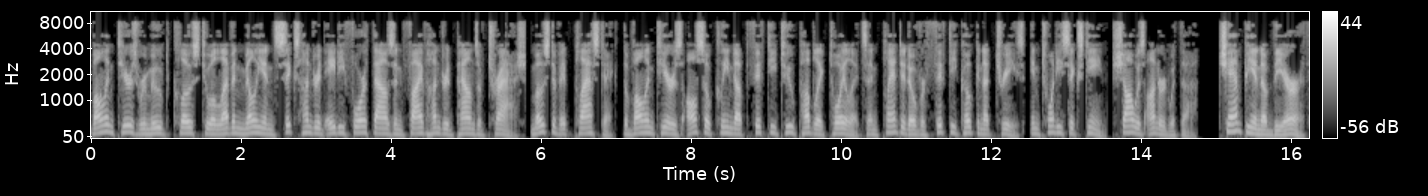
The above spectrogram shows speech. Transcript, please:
volunteers removed close to 11,684,500 pounds of trash, most of it plastic. The volunteers also cleaned up 52 public toilets and planted over 50 coconut trees. In 2016, Shah was honored with the Champion of the Earth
